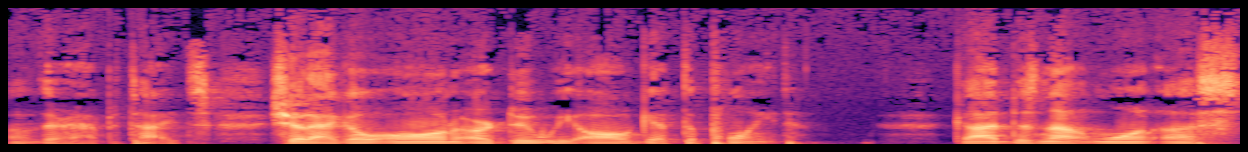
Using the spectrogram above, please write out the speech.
of their appetites. Should I go on or do we all get the point? God does not want us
